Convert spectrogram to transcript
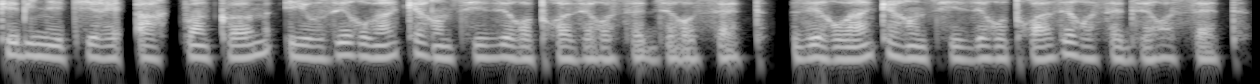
Cabinet-arc.com et au 01 46 03 07 07. 01 46 03 07 07.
